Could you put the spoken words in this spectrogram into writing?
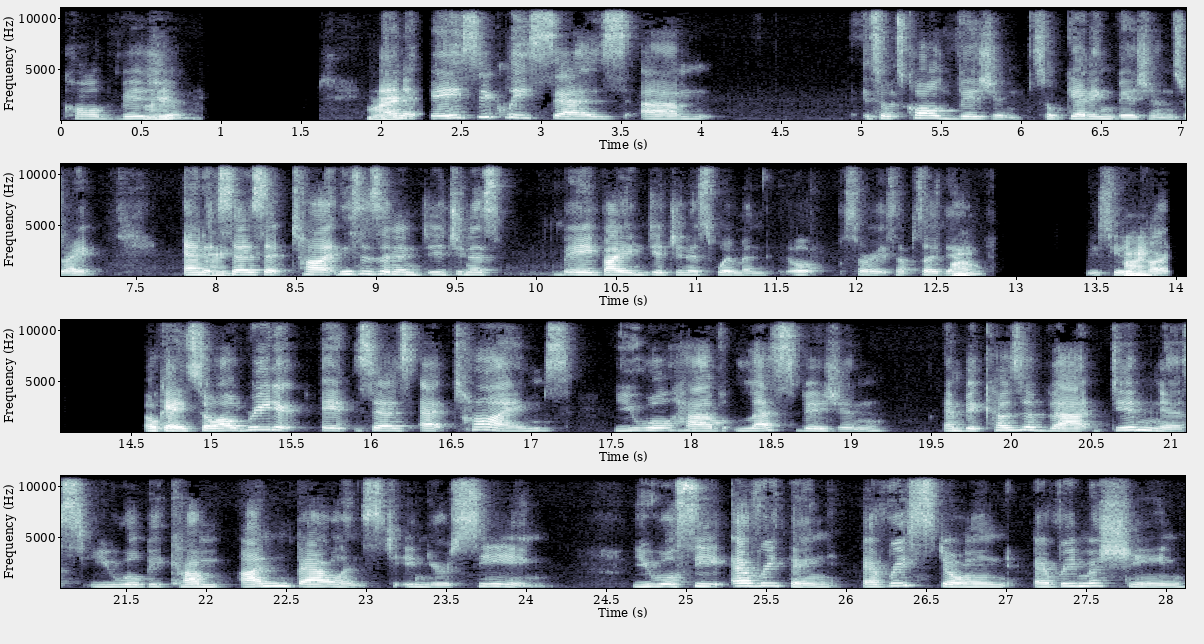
called Vision. Right. And it basically says, um, so it's called Vision. So getting visions, right? And it Right. says at time, this is an indigenous made by indigenous women. Oh, sorry, it's upside down. Wow. You see the card. Okay, so I'll read it. It says, at times you will have less vision. And because of that dimness, you will become unbalanced in your seeing. You will see everything, every stone, every machine,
